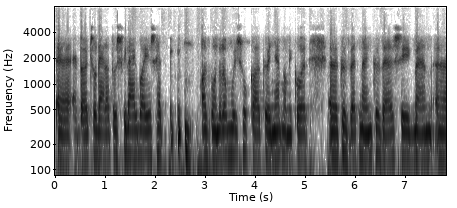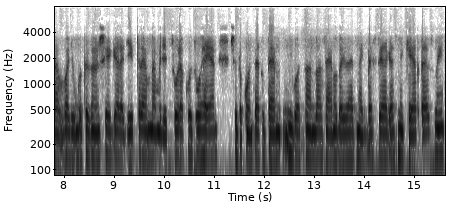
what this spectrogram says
uh-huh. ebbe a csodálatos világba, és hát azt gondolom, hogy sokkal könnyebb, amikor közvetlen közelségben vagyunk a közönséggel egy étteremben, vagy egy szórakozó helyen, sőt a koncert után nyugodtan lazán oda jöhetnek beszélgetni, kérdezni.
